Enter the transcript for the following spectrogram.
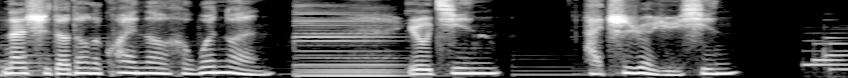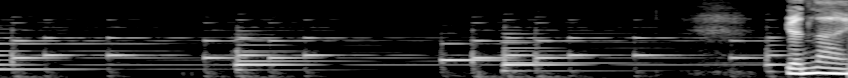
那时得到的快乐和温暖，如今还炽热于心。原来，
